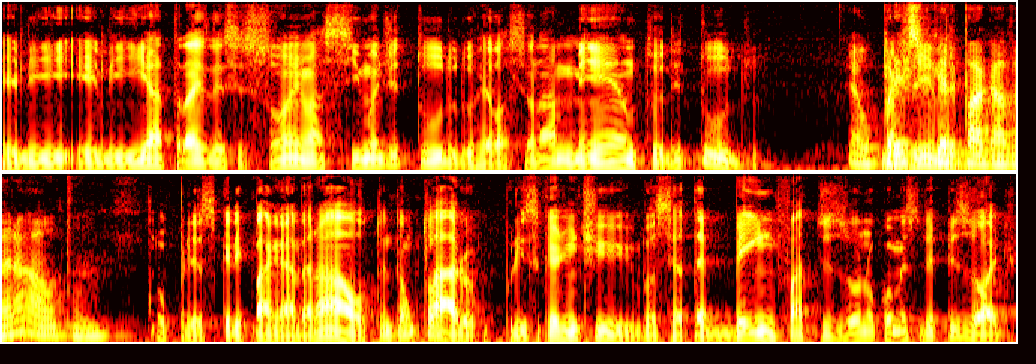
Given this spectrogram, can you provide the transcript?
Ele, ele ia atrás desse sonho acima de tudo, do relacionamento, de tudo. É, o preço Imagina. que ele pagava era alto, né? O preço que ele pagava era alto. Então, claro, por isso que a gente, você até bem enfatizou no começo do episódio.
